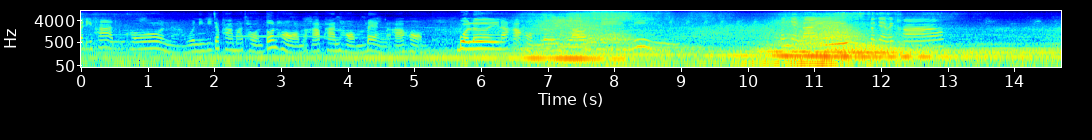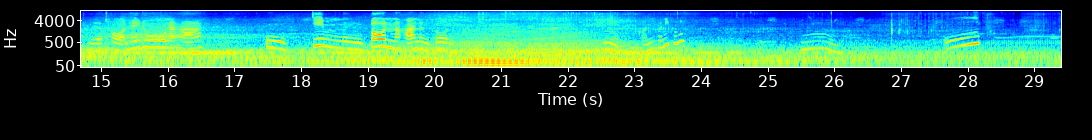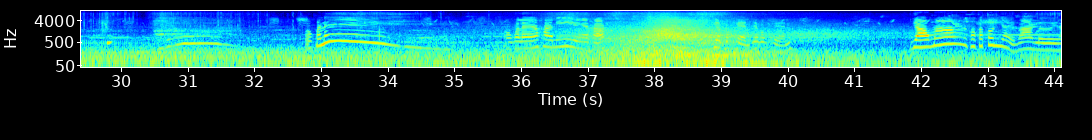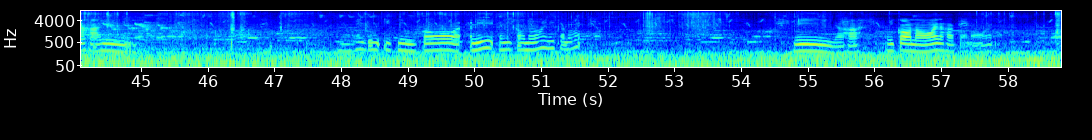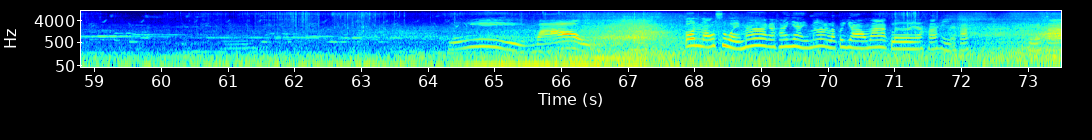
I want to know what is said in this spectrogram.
วัสดีค่ะทุกคนวันนี้วิจะพามาถอนต้นหอมนะคะพันหอมแบ่งนะคะ หอมบัวเลยนะคะ หอมเลยของเรานั่นเองนี่ต้นใหญ่ไหมต้นใหญ่ไหมคะเดี๋ยวถอนให้ดูนะคะปลูกจิ้มหนึ่งต้นนะคะหนึ่งต้นนี่ขอนี้ขอนี้ขอนี้ ออกมาเลยออกมาแล้วค่ะนี่ยังไงคะเทียบกับแขนเทียบกับแขน ยาวมากเพราะก็ต้นใหญ่มากเลยนะคะนี่ให้ดูอีกหนึ่งกออันนี้อันนี้กอน้อยอันนี้กอน้อยนี่นะคะอันนี้กอน้อยนะคะกอน้อย น้องสวยมากนะคะ ใหญ่มากแล้วก็ยาวมากเลยนะคะ เห็นไหมคะ เห็นไหมคะ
